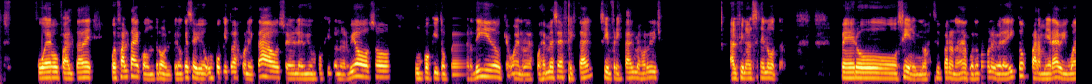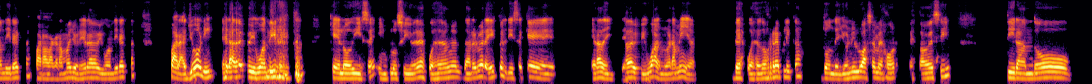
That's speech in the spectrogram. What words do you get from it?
fuego, falta de, fue falta de control. Creo que se vio un poquito desconectado, se le vio un poquito nervioso, un poquito perdido, que bueno, después de meses de freestyle, sin freestyle, mejor dicho, al final se nota. Pero sí, no estoy para nada de acuerdo con el veredicto. Para mí era de Big One directa, para la gran mayoría era de Big One directa. Para Johnny era de Big One directa, que lo dice, inclusive después de dar el veredicto, él dice que era de, era de no era mía. Después de dos réplicas, donde Johnny lo hace mejor, esta vez sí, tirando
